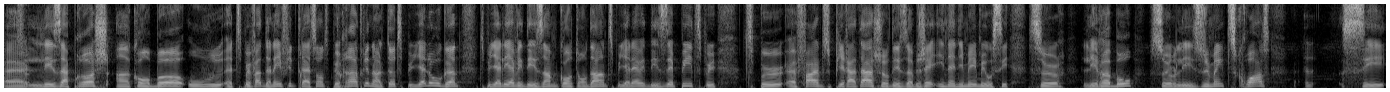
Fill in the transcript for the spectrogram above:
Euh, les approches en combat où euh, tu peux faire de l'infiltration, tu peux rentrer dans le tas, tu peux y aller au gun, tu peux y aller avec des armes contondantes, tu peux y aller avec des épées, tu peux, tu peux euh, faire du piratage sur des objets inanimés, mais aussi sur les robots, sur les humains que tu croises. C'est,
